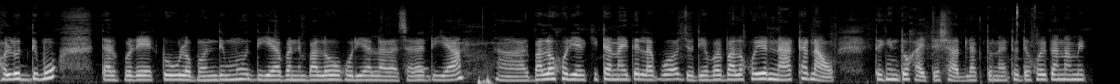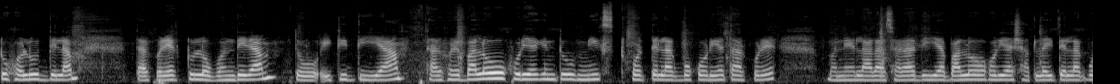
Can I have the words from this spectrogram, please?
হলুদ দিমু। তারপরে একটু লবণ দিমু, দিয়া মানে ভালো করিয়া লাড়া ছাড়া দিয়া। আর ভালো করিয়া কি টানাইতে লাগবো? যদি আবার ভালো করে না টানাও, তো কিন্তু খাইতে স্বাদ লাগতো না। তো দেখো, এখানে আমি একটু হলুদ দিলাম, তারপরে একটু লবণ দিলাম, তো এটি দিয়া তারপরে ভালো করিয়া কিন্তু মিক্সড করতে লাগবো করিয়া তারপরে মানে লাড়া ছাড়া দিয়া ভালো করিয়া সাতলাইতে লাগবো,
